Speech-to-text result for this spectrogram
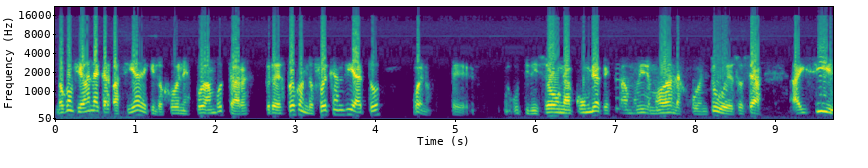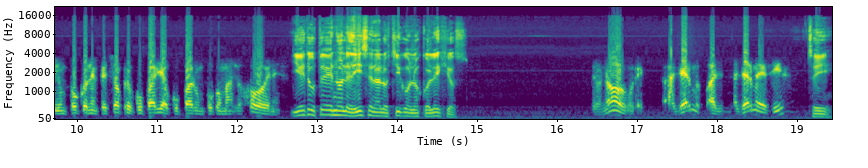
no confiaba en la capacidad de que los jóvenes puedan votar, pero después cuando fue candidato, bueno, eh, utilizó una cumbia que estaba muy de moda en las juventudes, o sea, ahí sí un poco le empezó a preocupar y a ocupar un poco más los jóvenes. ¿Y esto ustedes no le dicen a los chicos en los colegios? Pero no, ayer, ayer me decís. Sí.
